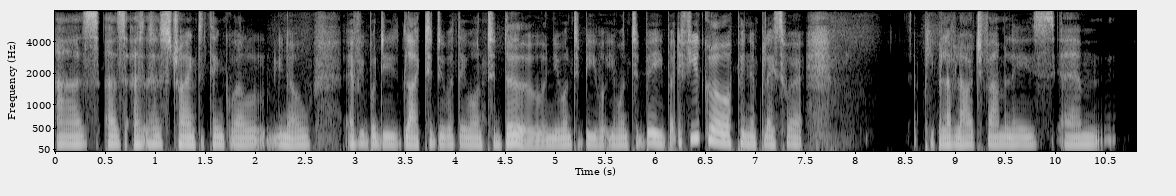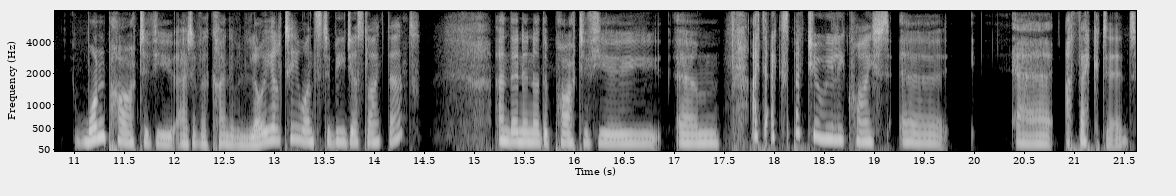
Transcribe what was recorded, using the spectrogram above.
as, as, as as trying to think, well, you know, everybody'd like to do what they want to do, and you want to be what you want to be. But if you grow up in a place where people have large families. Um, one part of you, out of a kind of loyalty, wants to be just like that. And then another part of you, um, I, I, expect you're really quite uh, uh, affected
